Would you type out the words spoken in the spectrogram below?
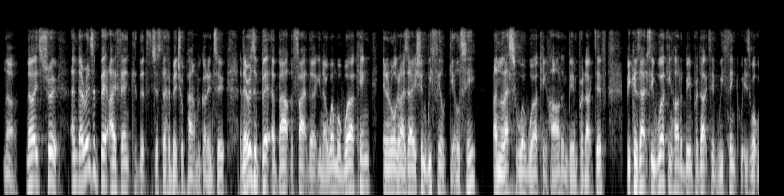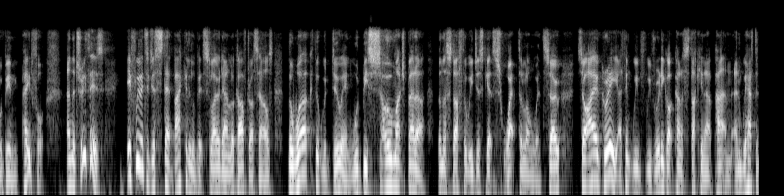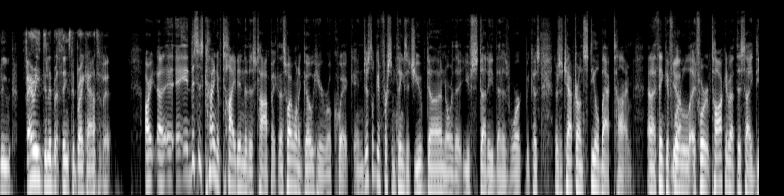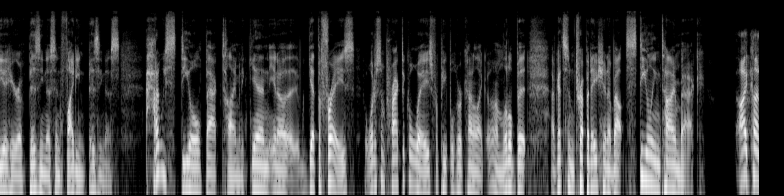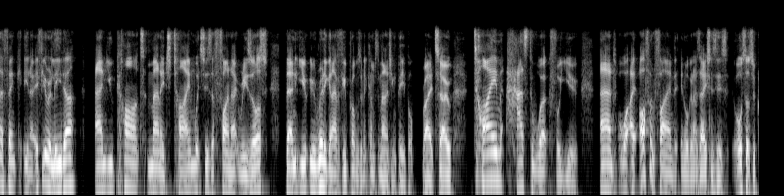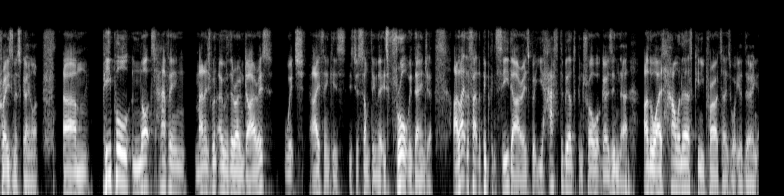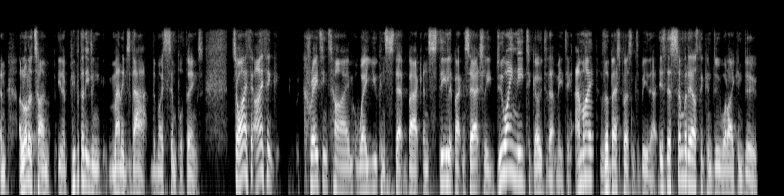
No, no, it's true. And there is a bit, I think, that's just a habitual pattern we've got into. There is a bit about the fact that, you know, when we're working in an organization, we feel guilty unless we're working hard and being productive because actually working hard and being productive we think is what we're being paid for. And the truth is if we were to just step back a little bit slow down look after ourselves the work that we're doing would be so much better than the stuff that we just get swept along with. So so i agree. I think we've we've really got kind of stuck in that pattern and we have to do very deliberate things to break out of it all right, uh, uh, uh, this is kind of tied into this topic. That's why I want to go here real quick and just looking for some things that you've done or that you've studied that has worked. Because there's a chapter on steal back time, and I think if yeah. we're if we're talking about this idea here of busyness and fighting busyness, how do we steal back time? And again, you know, uh, we get the phrase, but what are some practical ways for people who are kind of like, oh, I'm a little bit, I've got some trepidation about stealing time back? I kind of think, you know, if you're a leader and you can't manage time, which is a finite resource, then you, are really going to have a few problems when it comes to managing people, right? So time has to work for you. And what I often find in organizations is all sorts of craziness going on. Um, people not having management over their own diaries, which I think is is just something that is fraught with danger. I like the fact that people can see diaries, but you have to be able to control what goes in there. Otherwise, how on earth can you prioritize what you're doing? And a lot of time, you know, people don't even manage that, the most simple things. So I think I think creating time where you can step back and steal it back and say, actually, do I need to go to that meeting? Am I the best person to be there? Is there somebody else that can do what I can do?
